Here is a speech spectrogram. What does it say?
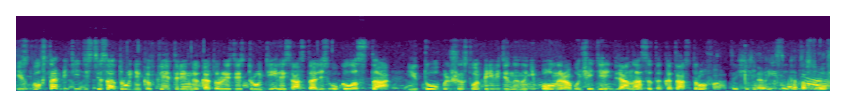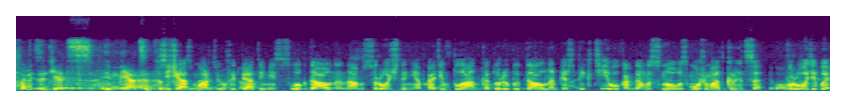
Из 250 сотрудников кейтеринга, которые здесь трудились, остались около 100. И то большинство переведены на неполный рабочий день. Для нас это катастрофа. Сейчас в марте уже пятый месяц локдауна. Нам срочно необходим план, который бы дал нам перспективу, когда мы снова сможем открыться. Вроде бы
